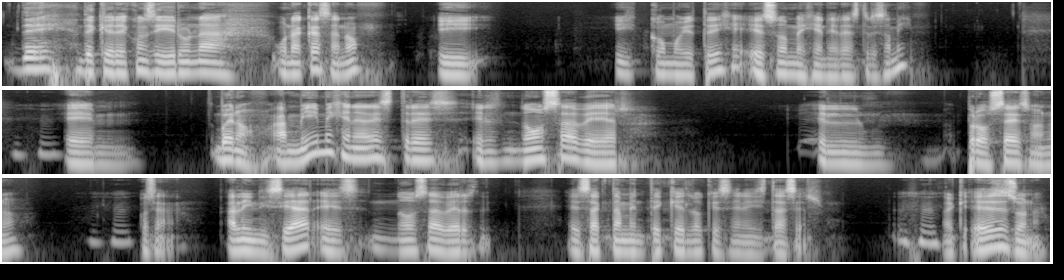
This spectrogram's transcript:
de, de querer conseguir una, una casa, ¿no? Y, y como yo te dije, eso me genera estrés a mí. Em, bueno, a mí me genera estrés el no saber el proceso, ¿no? O sea, al iniciar es no saber exactamente qué es lo que se necesita hacer. Esa es una.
